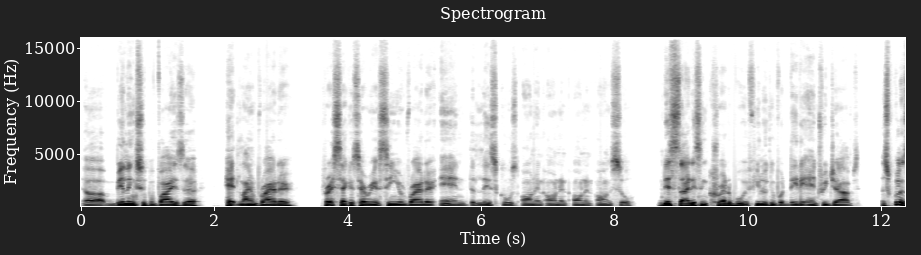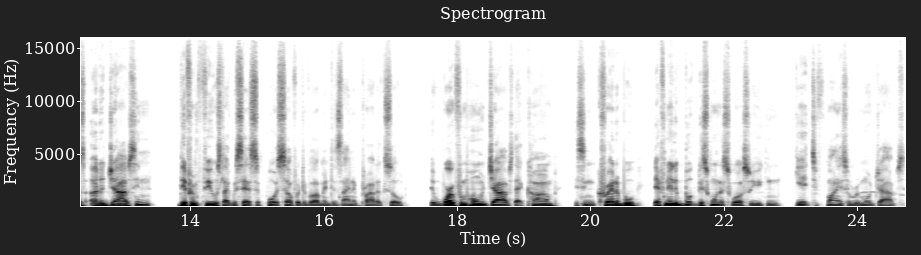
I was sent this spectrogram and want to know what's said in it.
uh, billing supervisor, headline writer, press secretary, and senior writer, and the list goes on and on and on and on. So this site is incredible if you're looking for data entry jobs, as well as other jobs in different fields, like we said, support, software development, design, and products. So the work from home jobs.com is incredible. Definitely book this one as well so you can get to find some remote jobs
